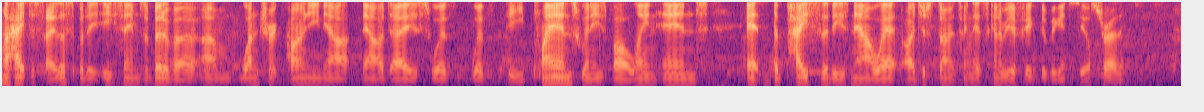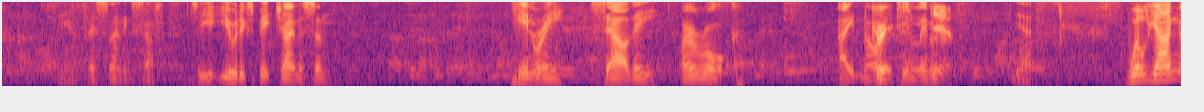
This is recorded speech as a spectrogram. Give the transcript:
I hate to say this, but he seems a bit of a um, one-trick pony now nowadays with with the plans when he's bowling, and at the pace that he's now at, I just don't think that's going to be effective against the Australians. Yeah, fascinating stuff. So you, you would expect Jamieson, Henry, Southey, O'Rourke, 8, 9, Correct. 10, 11. Yeah. Yeah. Will Young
